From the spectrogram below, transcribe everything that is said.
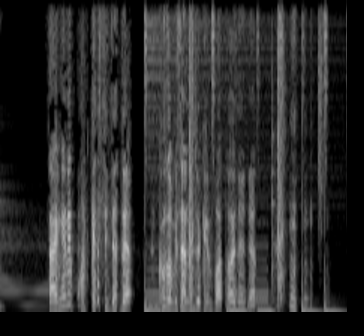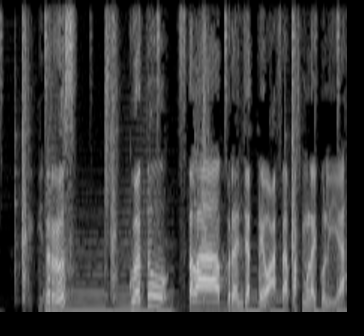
sayang ini podcast sih Jat ya gua nggak bisa nunjukin fotonya Jat. Terus gua tuh setelah beranjak dewasa pas mulai kuliah,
